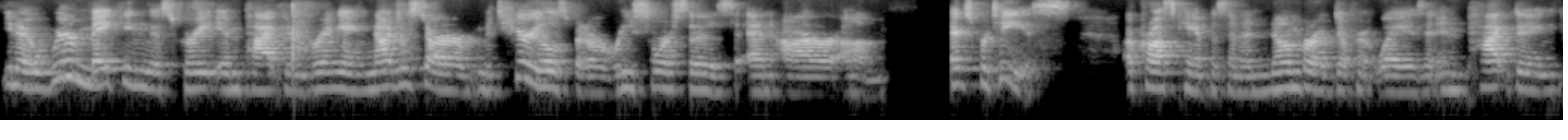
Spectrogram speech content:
you know, we're making this great impact and bringing not just our materials, but our resources and our um, expertise across campus in a number of different ways and impacting,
